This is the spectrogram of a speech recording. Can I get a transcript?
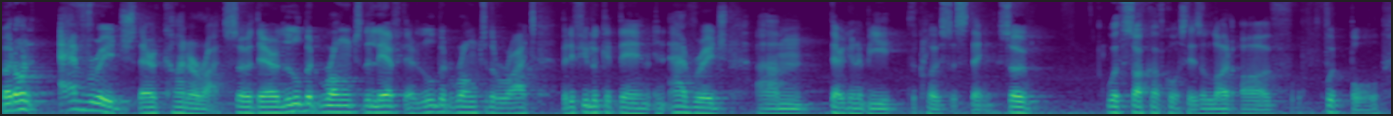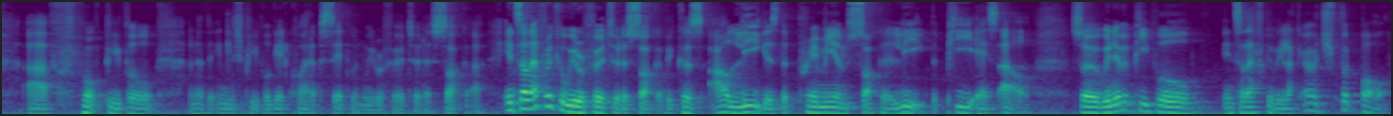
But on average they're kind of right. So they're a little bit wrong to the left they're a little bit wrong to the right but if you look at them in average um, they're going to be the closest thing. So with soccer, of course, there's a lot of football uh, for people. I know the English people get quite upset when we refer to it as soccer. In South Africa, we refer to it as soccer because our league is the Premium Soccer League, the PSL. So whenever people in South Africa be like, "Oh, it's football,"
